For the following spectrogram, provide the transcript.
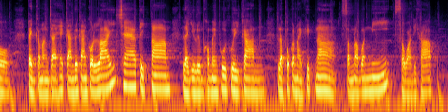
เป็นกำลังใจให้กันโดยการกดไลค์ แชร์ ติดตาม และอย่าลืมคอมเมนต์พูดคุยกัน แล้วพบกันใหม่คลิปหน้าสำหรับวันนี้ สวัสดีครับ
